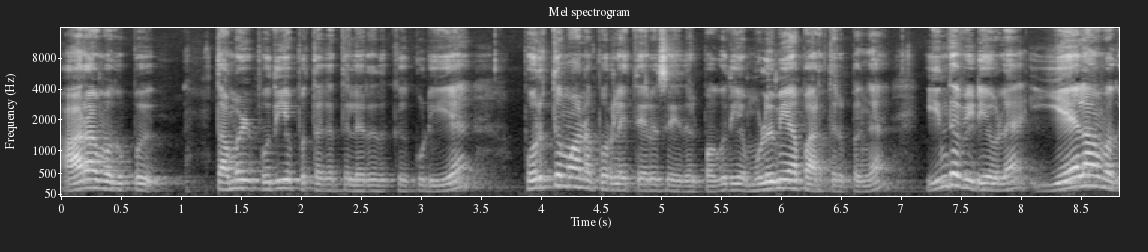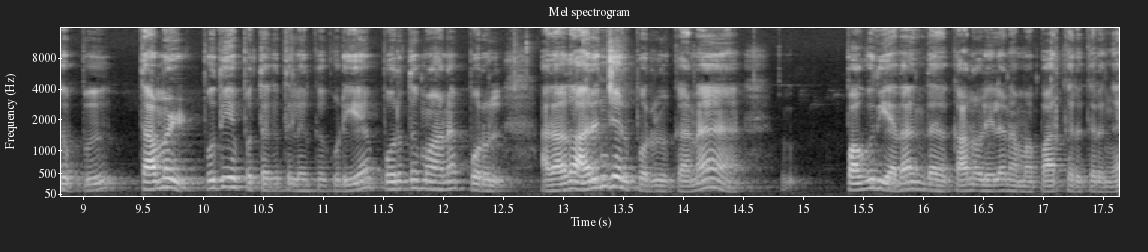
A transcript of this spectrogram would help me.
ஆறாம் வகுப்பு தமிழ் புதிய புத்தகத்தில் இருக்கக்கூடிய பொருத்தமான பொருளை தேர்வு செய்தல் பகுதியை முழுமையாக பார்த்துருப்பேங்க. இந்த வீடியோவில் ஏழாம் வகுப்பு தமிழ் புதிய புத்தகத்தில் இருக்கக்கூடிய பொருத்தமான பொருள் அதாவது அறிஞர் பொருளுக்கான பகுதியை தான் இந்த காணொளியில் நம்ம பார்க்க இருக்கிறோங்க.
